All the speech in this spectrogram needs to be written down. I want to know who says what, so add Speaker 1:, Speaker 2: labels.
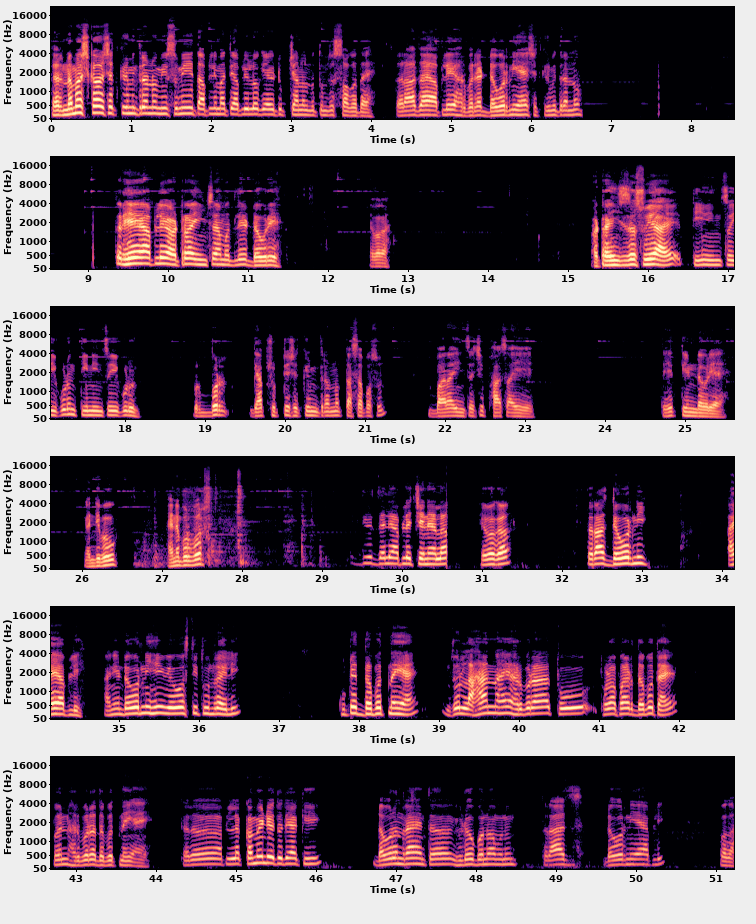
Speaker 1: तर नमस्कार शेतकरी मित्रांनो मी सुमित. आपली माती आपली लोक या युट्यूब चॅनलमध्ये तुमचं स्वागत आहे. तर आज आहे आपले हरभऱ्यात डवरणी आहे शेतकरी मित्रांनो. तर हे आपले अठरा इंचामधले डवरे. हे बघा. अठरा इंचचा सुया आहे तीन इंच इकडून तीन इंच इकडून. बरोबर गॅप सुटते शेतकरी मित्रांनो तासापासून. बारा इंचाची फास आहे हे. ते तीन डवरे आहे. गांधी भाऊ? आहे ना बरोबर? दिवस झाले आपल्या चेन्याला हे बघा तर आज डवरणी आहे आपली आणि डवरणी ही व्यवस्थित होऊन राहिली. कुठे दबत नाही आहे. जो लहान आहे हरभरा तो थोडाफार दबत आहे पण हरभरा दबत नाही आहे. तर आपल्याला कमेंट येत होत्या की डवरण राह तर व्हिडिओ बनवा म्हणून. तर आज डवरणी आहे आपली. बघा.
